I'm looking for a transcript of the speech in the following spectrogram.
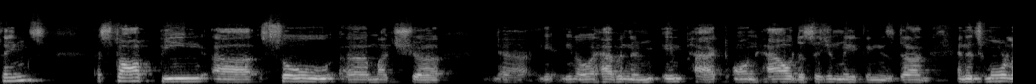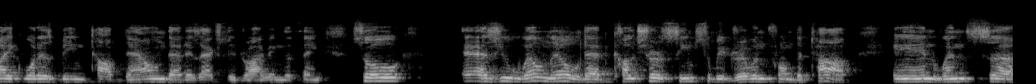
things stop being uh, so uh, much uh, you know, have an impact on how decision making is done. And it's more like what is being top down that is actually driving the thing. So, as you well know, that culture seems to be driven from the top. And once uh,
